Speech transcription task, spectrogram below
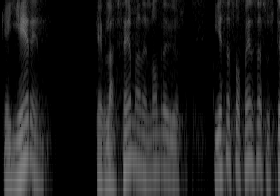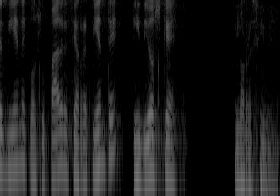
que hieren, que blasfeman el nombre de Dios. Y esas ofensas usted viene con su padre, se arrepiente y Dios que lo recibe.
